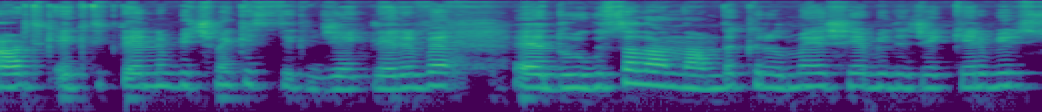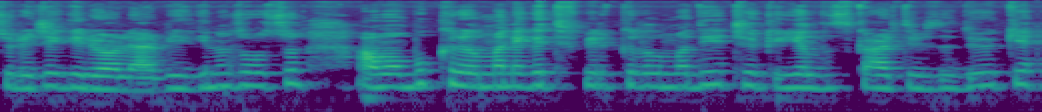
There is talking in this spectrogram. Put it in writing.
artık ektiklerini biçmek isteyecekleri ve e, duygusal anlamda kırılma yaşayabilecekleri bir sürece giriyorlar bilginiz olsun. Ama bu kırılma negatif bir kırılma değil çünkü yıldız kartı bize diyor ki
